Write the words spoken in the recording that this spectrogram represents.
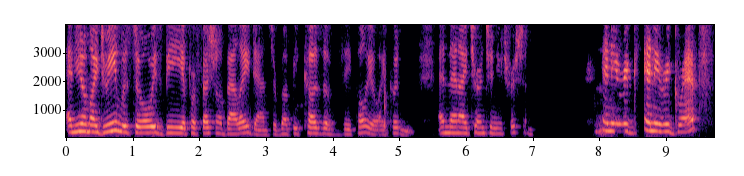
and you know my dream was to always be a professional ballet dancer but because of the polio i couldn't and then i turned to nutrition Mm. any reg- any regrets?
